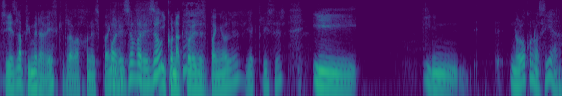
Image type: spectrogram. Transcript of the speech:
Sí, es la primera vez que trabajo en España. Por eso, por eso. Y con actores españoles y actrices. Y, no lo conocía.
